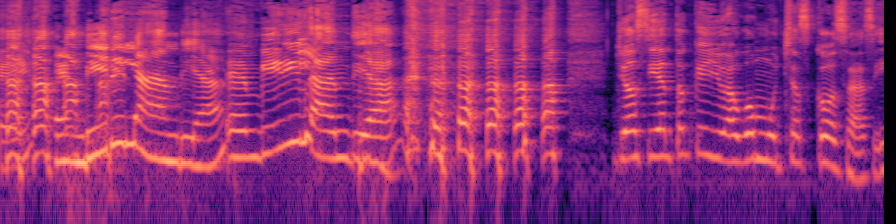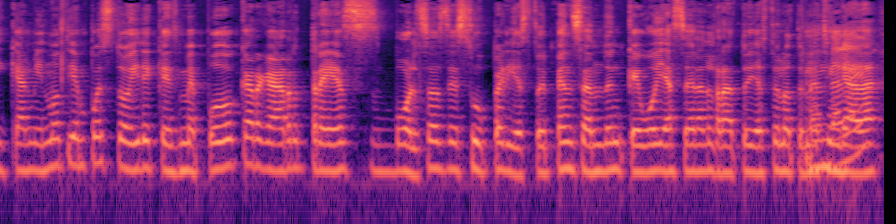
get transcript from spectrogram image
En Virilandia. en Virilandia, yo siento que yo hago muchas cosas y que al mismo tiempo estoy de que me puedo cargar tres bolsas de súper y estoy pensando en qué voy a hacer al rato y esto lo otro la Ándale, chingada.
